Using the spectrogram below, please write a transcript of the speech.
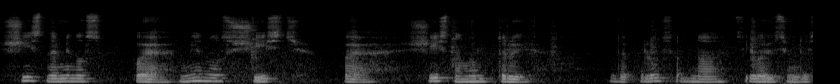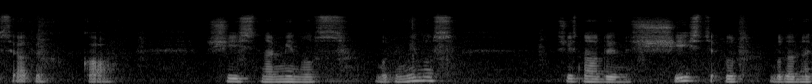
6 на мінус p мінус 6 p. 6 на 0,3 d плюс 1,8К. 6 на мінус буде мінус. 6 на 1 6. Тут буде 1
